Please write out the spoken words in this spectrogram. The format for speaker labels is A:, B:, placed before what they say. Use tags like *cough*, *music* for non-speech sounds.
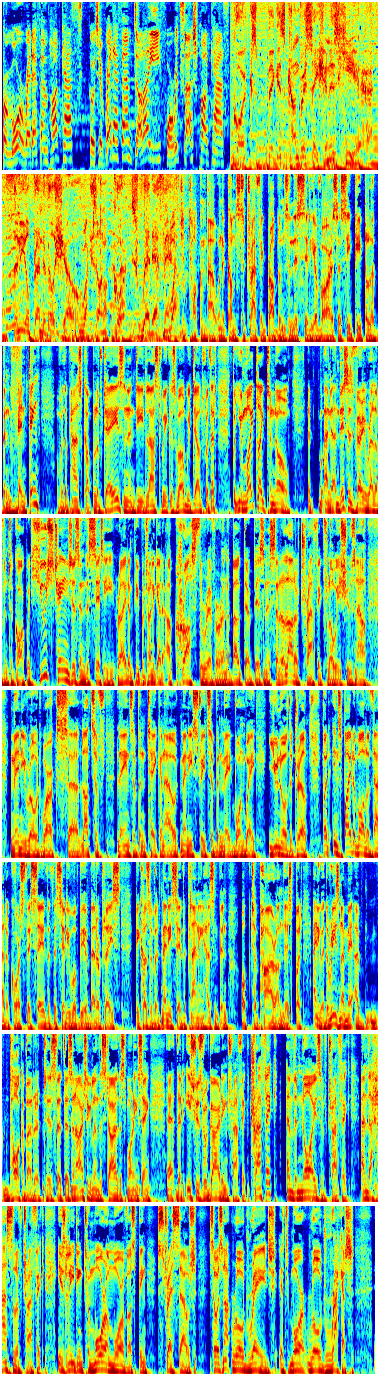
A: For more Red FM podcasts, go to redfm.ie forward slash podcast.
B: Cork's biggest conversation is here. The Neil Prendeville Show
C: What
B: is
C: you
B: on
C: talking about?
B: Cork's Red FM.
C: What you talking about when it comes to traffic problems in this city of ours? I see people have been venting over the past couple of days, and indeed last week as well. We dealt with it, but you might like to know that, and, and this is very relevant to Cork, with huge changes in the city, right, and people trying to get across the river and about their business, and a lot of traffic flow issues now. Many roadworks, uh, lots of lanes have been taken out, many streets have been made one way. You know the drill. But in spite of all of that, of course, they say that the city will be a better place because of it. Many say the planning hasn't been up to par on this. But anyway, the reason I, may, I talk about it is that there's an article in the Star this morning saying uh, that issues regarding traffic, traffic and the noise of traffic and the hassle of traffic is leading to more and more of us being stressed out. So it's not road rage, it's more road racket.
